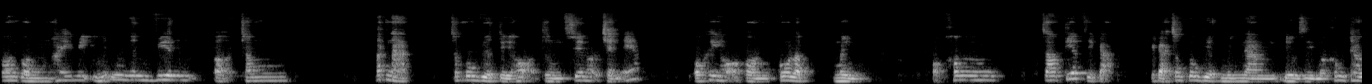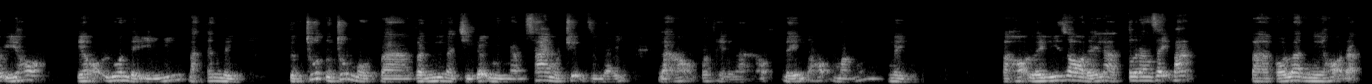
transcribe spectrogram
Con còn hay bị những nhân viên ở trong bắt nạt. Trong công việc thì họ thường xuyên họ chèn ép. Có khi họ còn cô lập mình. Họ không giao tiếp gì cả. Kể cả trong công việc mình làm điều gì mà không theo ý họ, thì họ luôn để ý bản thân mình từng chút từng chút một và gần như là chỉ đợi mình làm sai một chuyện gì đấy là họ có thể là họ đến họ mắng mình và họ lấy lý do đấy là tôi đang dạy bạn. Và có lần thì họ đã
